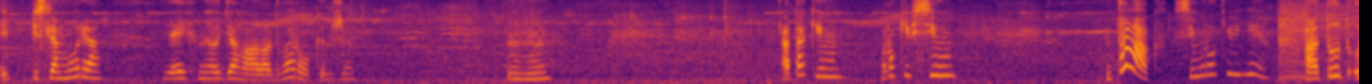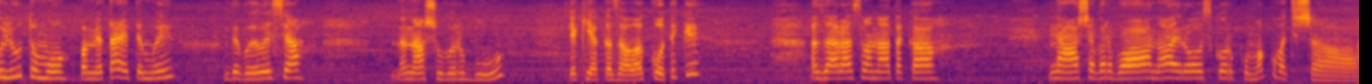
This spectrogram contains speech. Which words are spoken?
І після моря я їх не одягала два роки вже. Угу. А так їм років сім. Так, сім років є. А тут у лютому, пам'ятаєте, ми дивилися на нашу вербу, як я казала, котики. А зараз вона така наша верба найрозкоркумакуватіша.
